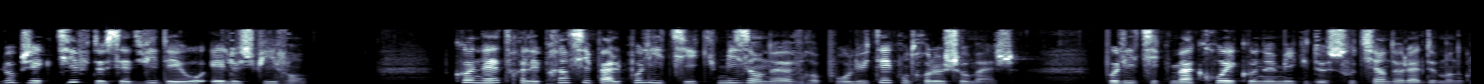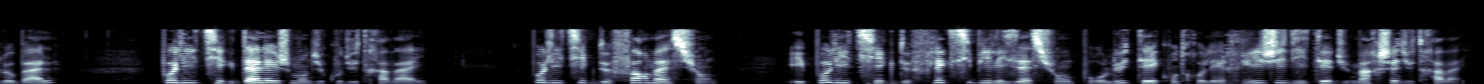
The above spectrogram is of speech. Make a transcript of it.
L'objectif de cette vidéo est le suivant. Connaître les principales politiques mises en œuvre pour lutter contre le chômage. Politique macroéconomique de soutien de la demande globale, politique d'allègement du coût du travail, politique de formation et politique de flexibilisation pour lutter contre les rigidités du marché du travail.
